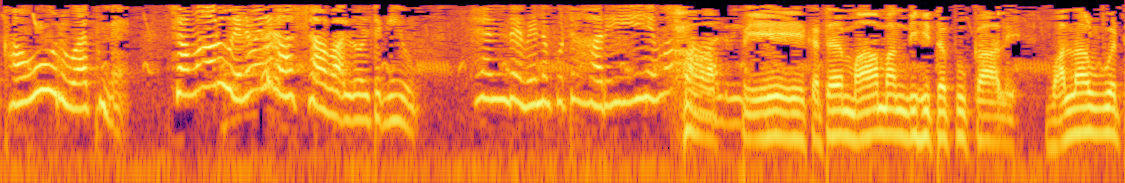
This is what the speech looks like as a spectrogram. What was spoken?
කවුරුවත් නැහැ. සමහරු වෙන වෙන රස්සාවල් වලට ගිහුම්. හැන්ද වෙනකොට හරියම පාළුයි. මේකට මාමන්දි හිටපු කාලේ වලව්වට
